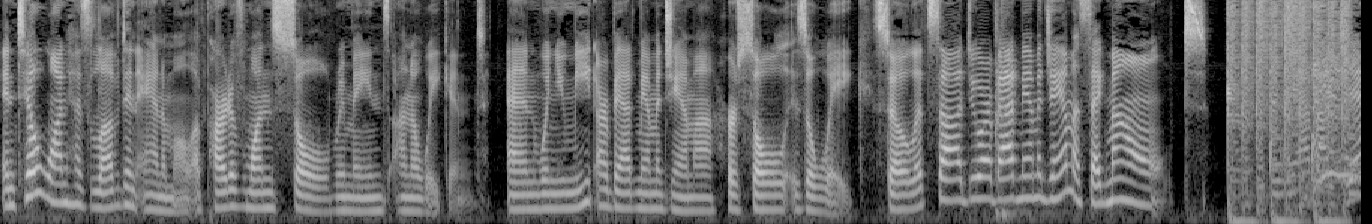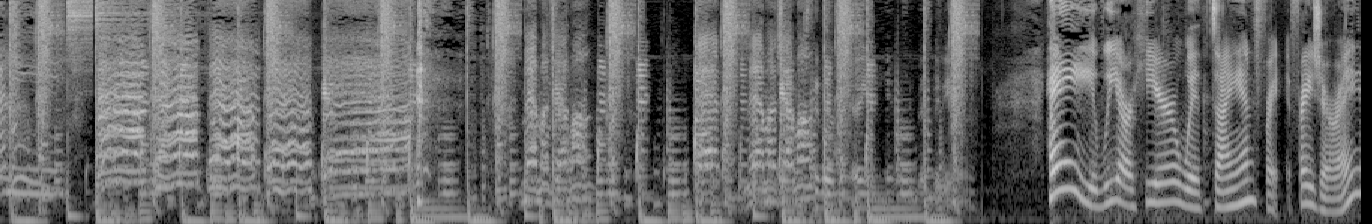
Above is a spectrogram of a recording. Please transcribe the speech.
Until one has loved an animal, a part of one's soul remains unawakened. And when you meet our bad mama jamma, her soul is awake. So let's uh, do our bad mama jamma segment. Hey, we are here with Diane Fra- Fraser, right?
